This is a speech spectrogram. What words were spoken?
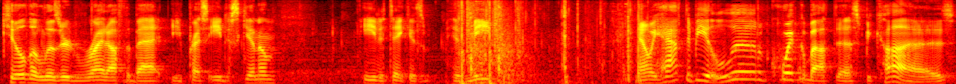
Kill the lizard right off the bat. You press E to skin him, E to take his, his meat. Now, we have to be a little quick about this because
